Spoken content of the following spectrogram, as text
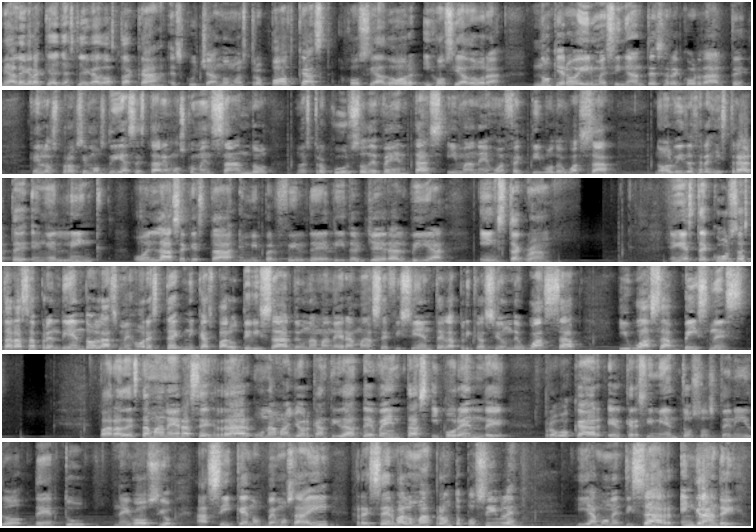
Me alegra que hayas llegado hasta acá escuchando nuestro podcast Joseador y Joseadora. No quiero irme sin antes recordarte que en los próximos días estaremos comenzando nuestro curso de ventas y manejo efectivo de WhatsApp. No olvides registrarte en el link o enlace que está en mi perfil de Leader Gerald vía Instagram. En este curso estarás aprendiendo las mejores técnicas para utilizar de una manera más eficiente la aplicación de WhatsApp y WhatsApp Business para de esta manera cerrar una mayor cantidad de ventas y por ende provocar el crecimiento sostenido de tu negocio. Así que nos vemos ahí, reserva lo más pronto posible y a monetizar en grande.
